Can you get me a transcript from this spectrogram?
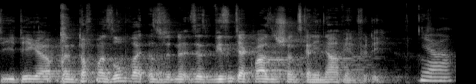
die Idee gehabt, dann doch mal so weit, also wir sind ja quasi schon Skandinavien für dich. Ja.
